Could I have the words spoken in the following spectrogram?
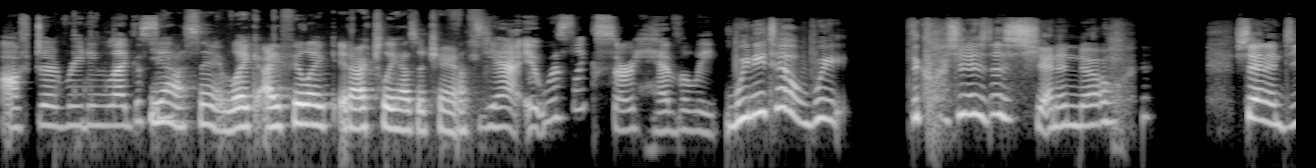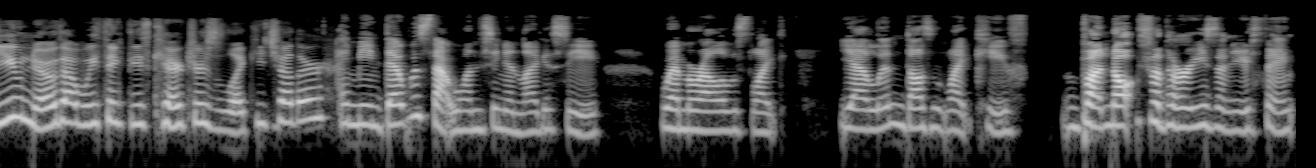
after reading Legacy. Yeah, same. Like I feel like it actually has a chance. Yeah, it was like so heavily We need to we the question is does Shannon know? Shannon, do you know that we think these characters like each other? I mean, there was that one scene in Legacy where Marella was like, Yeah, Linh doesn't like Keefe, but not for the reason you think.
